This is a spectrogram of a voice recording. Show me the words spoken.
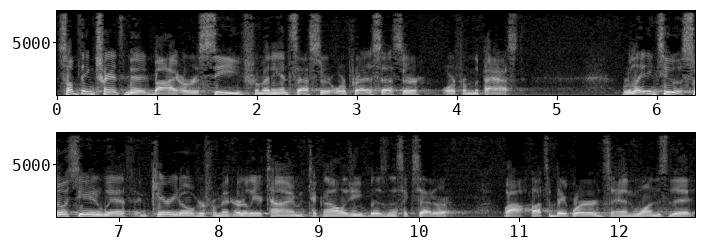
something transmitted by or received from an ancestor or predecessor or from the past relating to, associated with, and carried over from an earlier time, technology, business, etc. Wow, lots of big words and ones that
